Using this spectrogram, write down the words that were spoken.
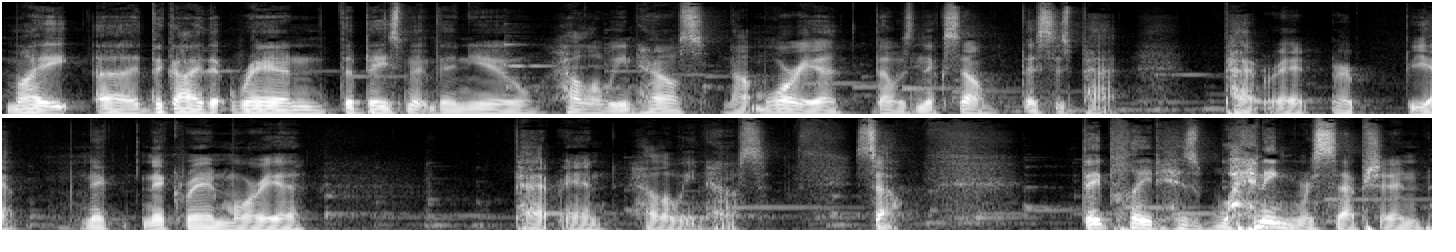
my uh, the guy that ran the basement venue Halloween House, not Moria, that was Nick Selm. This is Pat. Pat ran, or yeah, Nick Nick ran Moria. Pat ran Halloween House. So they played his wedding reception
